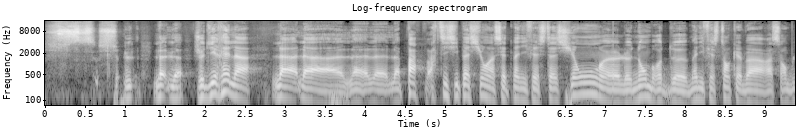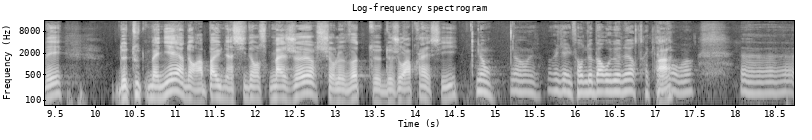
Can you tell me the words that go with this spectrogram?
je dirais la, la, participation à cette manifestation, euh, le nombre de manifestants qu'elle va rassembler, de toute manière, n'aura pas une incidence majeure sur le vote deux jours après, si? Non, non il y a une forme de barreau d'honneur, très clairement. Hein. Euh,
